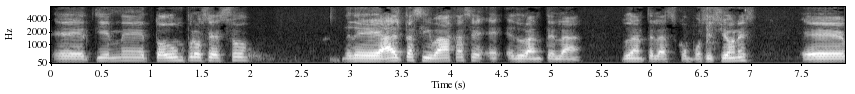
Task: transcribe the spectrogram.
eh, tiene todo un proceso de altas y bajas eh, eh, durante, la, durante las composiciones eh,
